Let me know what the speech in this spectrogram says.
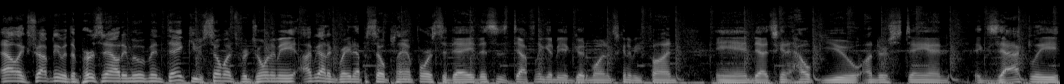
Alex Trefney with the Personality Movement. Thank you so much for joining me. I've got a great episode planned for us today. This is definitely going to be a good one. It's going to be fun, and uh, it's going to help you understand exactly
